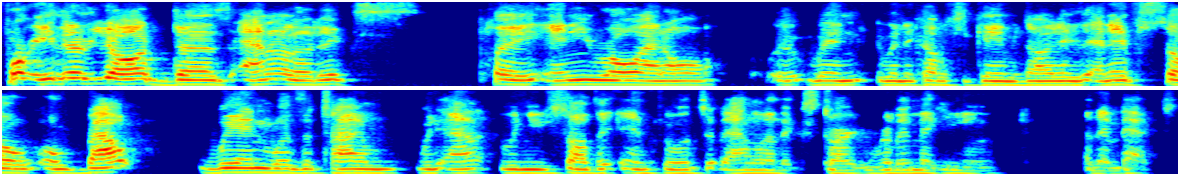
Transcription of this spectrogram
for either of y'all, does analytics play any role at all when when it comes to games nowadays? And if so, about when was the time when when you saw the influence of analytics start really making an impact?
